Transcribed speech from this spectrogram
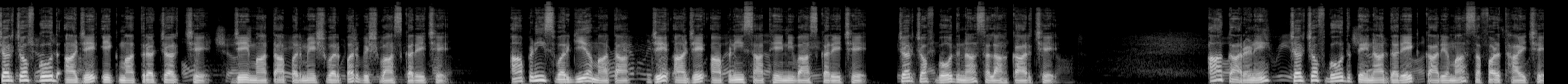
ચર્ચ ઓફ ગોદ આજે એકમાત્ર ચર્ચ છે, જે માતા પરમેશ્વર પર વિશ્વાસ કરે છે. આપણી સ્વર્ગીય માતા, જે આજે આપણી સાથે નિવાસ કરે છે ચર્ચ ઓફ ગોદના સલાહકાર છે. આ કારણે ચર્ચ ઓફ ગોદ તેના દરેક કાર્યમાં સફળ થાય છે.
